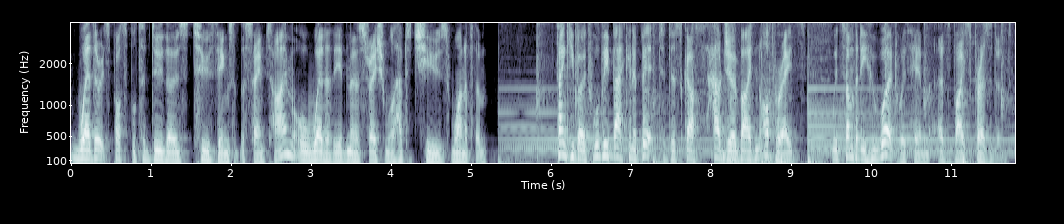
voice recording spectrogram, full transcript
whether it's possible to do those two things at the same time or whether the administration will have to choose one of them. Thank you both. We'll be back in a bit to discuss how Joe Biden operates with somebody who worked with him as vice president.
